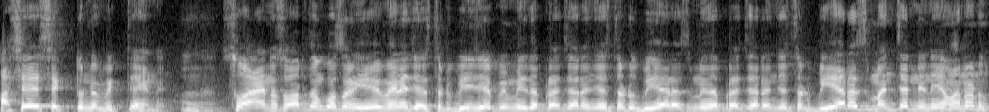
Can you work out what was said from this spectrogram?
అశేషక్తి ఉన్న వ్యక్తి ఆయన. సో ఆయన స్వార్థం కోసం ఏమైనా చేస్తాడు. బీజేపీ మీద ప్రచారం చేస్తాడు బీఆర్ఎస్ మీద ప్రచారం చేస్తాడు. బీఆర్ఎస్ మంచి అని నేను ఏమనను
